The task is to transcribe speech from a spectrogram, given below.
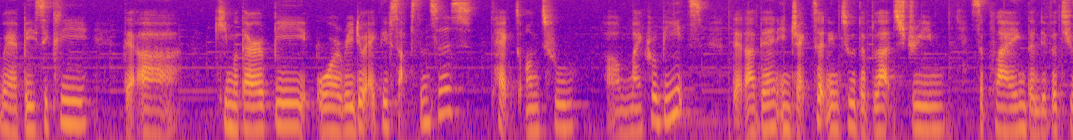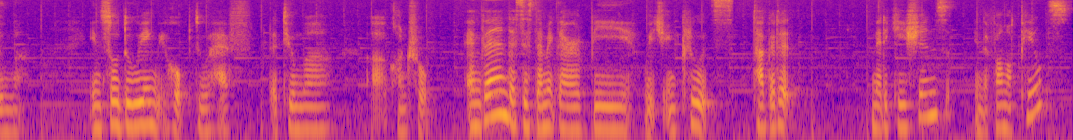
where basically there are chemotherapy or radioactive substances tagged onto um, microbeads that are then injected into the bloodstream, supplying the liver tumour. In so doing, we hope to have the tumour uh, controlled. And then the systemic therapy, which includes targeted medications in the form of pills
